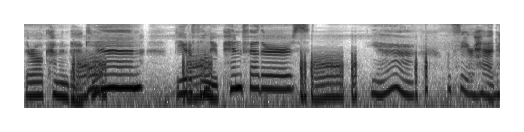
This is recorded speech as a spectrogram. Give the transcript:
They're all coming back in. Beautiful new pin feathers. Yeah. Let's see your head.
